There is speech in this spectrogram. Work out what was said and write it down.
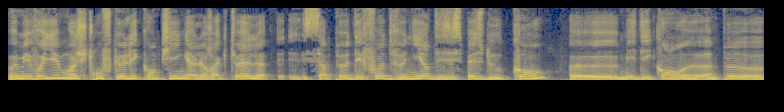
Oui, mais voyez, moi je trouve que les campings à l'heure actuelle, ça peut des fois devenir des espèces de camps, euh, mais des camps euh, un peu, euh,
